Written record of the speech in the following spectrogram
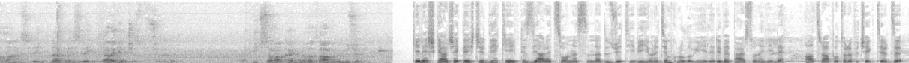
Allah'ın izniyle iktidardayız ve iktidara geleceğiz bu sürede. E, hiç zaman kaybına da tahammülümüz yok. Keleş gerçekleştirdiği keyifli ziyaret sonrasında Düzce TV Yönetim Kurulu üyeleri ve personeliyle hatıra fotoğrafı çektirdi.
